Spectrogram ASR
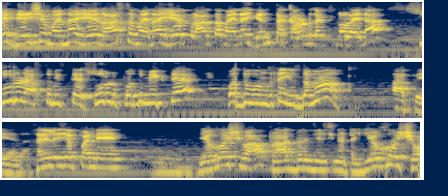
ఏ దేశమైనా ఏ రాష్ట్రమైనా ఏ ప్రాంతమైనా ఎంత కరడు కట్టిన వాళ్ళైనా సూర్యుడు అస్తమిస్తే సూర్యుడు పొద్దు మీకితే పొద్దు ఉంగితే యుద్ధము ఆపేయాలి. హల్లెలూయా చెప్పండి? యహోశివ ప్రార్థన చేసినట్ట. యహోశివ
